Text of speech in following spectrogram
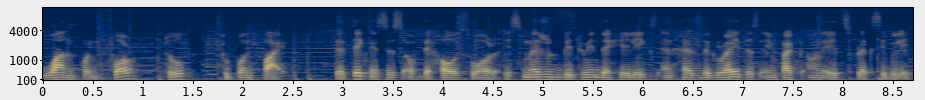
1.4 to 2.5. The thicknesses of the hose wall is measured between the helix and has the greatest impact on its flexibility.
